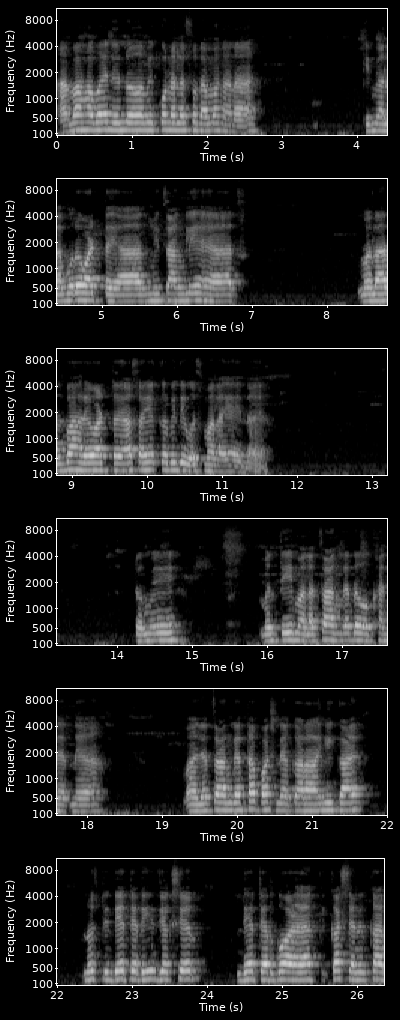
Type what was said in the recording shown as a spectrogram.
आणि भावा बहिणीनं मी कोणाला सुद्धा म्हणाना की मला बरं वाटतंय आज मी चांगली आहे आज. मला आज भारे वाटतंय असा एक बी दिवस मला यायना. तर मी म्हणते मला चांगल्या दवाखान्यात न्या माझ्या चांगल्या तपासण्या करा. ही काय नुसती देतात इंजेक्शन देतात गोळ्या की कशाने काय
